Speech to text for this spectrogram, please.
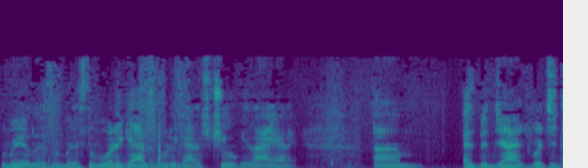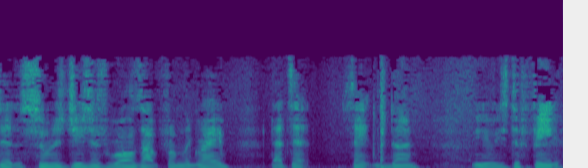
realism, but it's the Word of God. The Word of God is true. Rely on it um, has been judged, which it did. As soon as Jesus rolls up from the grave, that's it. Satan's done. You know, he's defeated.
